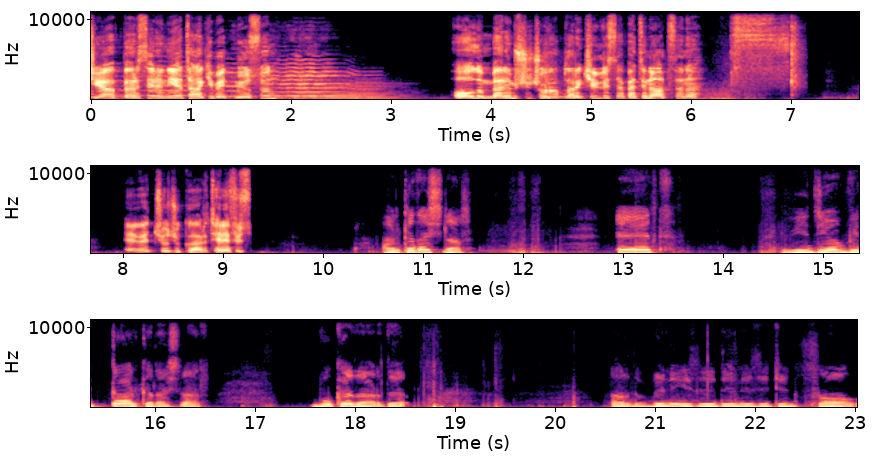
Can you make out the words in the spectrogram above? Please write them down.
Cevap versene niye takip etmiyorsun? Oğlum benim şu çorapları kirli sepetine atsana. Evet çocuklar teneffüs Arkadaşlar. Evet. Video bitti arkadaşlar. Bu kadardı. Arada beni izlediğiniz için sağ ol.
